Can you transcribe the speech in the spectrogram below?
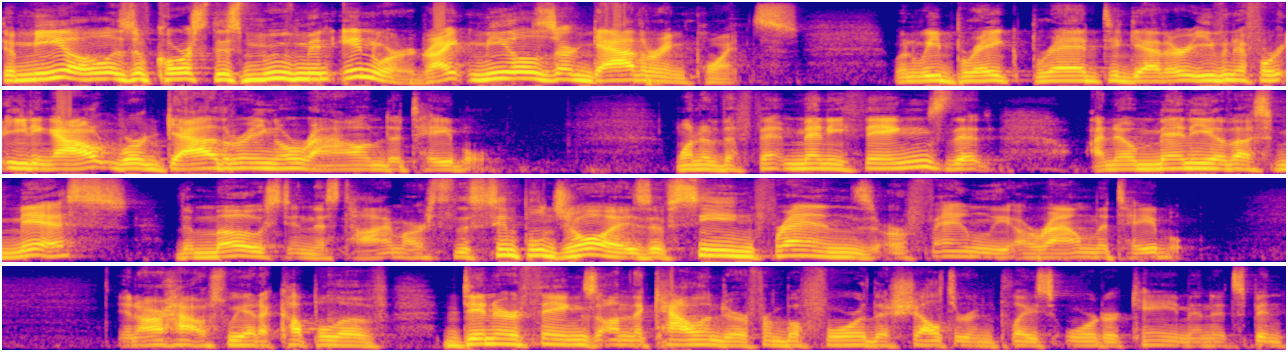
The meal is, of course, this movement inward, right? Meals are gathering points. When we break bread together, even if we're eating out, we're gathering around a table. One of the th- many things that I know many of us miss the most in this time are the simple joys of seeing friends or family around the table. In our house, we had a couple of dinner things on the calendar from before the shelter in place order came, and it's been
